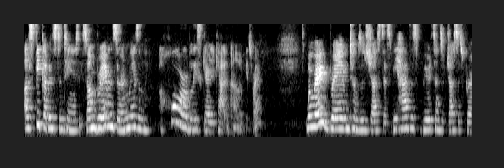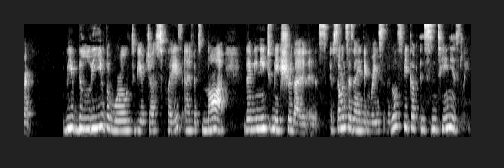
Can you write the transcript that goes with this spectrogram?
I'll speak up instantaneously. So I'm brave in certain ways and a horribly scaredy cat in other ways, right? We're very brave in terms of justice. We have this weird sense of justice where we believe the world to be a just place, and if it's not, then we need to make sure that it is. If someone says anything racist, we'll speak up instantaneously.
